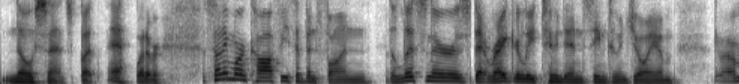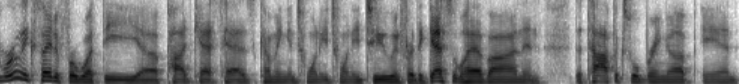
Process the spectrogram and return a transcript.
no sense, but eh, whatever. Sunday morning coffees have been fun. The listeners that regularly tuned in seem to enjoy them. I'm really excited for what the uh, podcast has coming in 2022 and for the guests we'll have on and the topics we'll bring up. And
